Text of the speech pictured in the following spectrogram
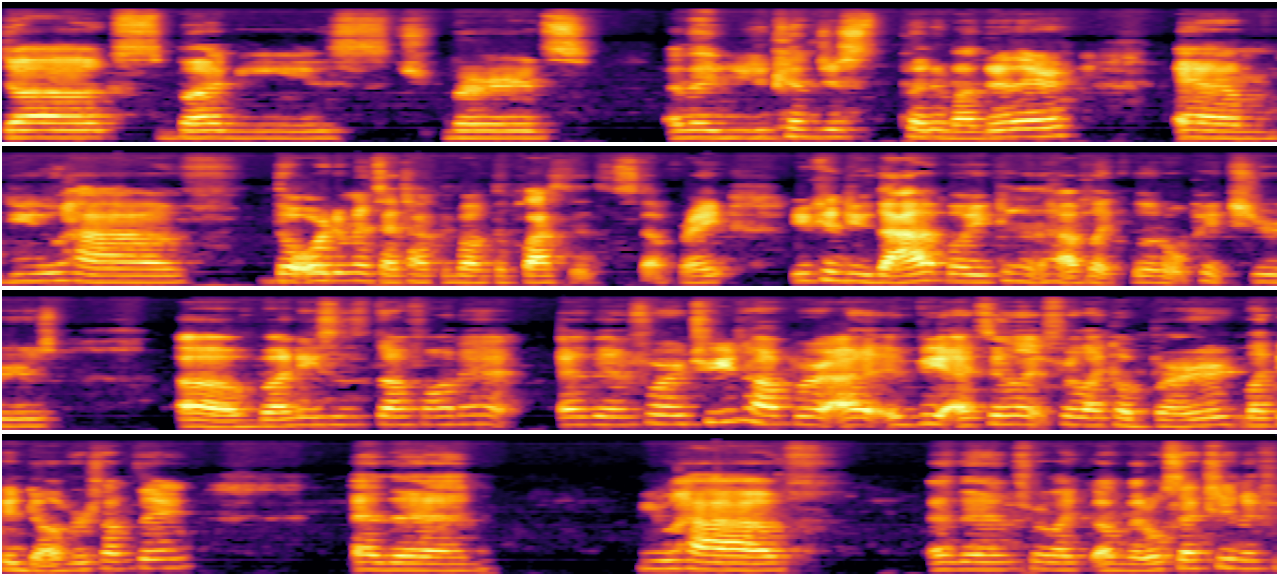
ducks, bunnies, birds, and then you can just put them under there. And you have the ornaments I talked about, the plastic stuff, right? You can do that, but you can have like little pictures of bunnies and stuff on it. And then for a tree topper, I, it'd be excellent for like a bird, like a dove or something. And then you have, and then for like a middle section, if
